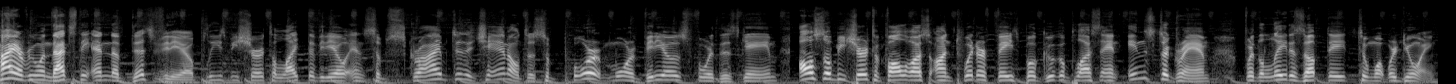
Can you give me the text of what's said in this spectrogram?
Hi everyone, that's the end of this video. Please be sure to like the video and subscribe to the channel to support more videos for this game. Also be sure to follow us on Twitter, Facebook, Google+, and Instagram for the latest updates to what we're doing.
